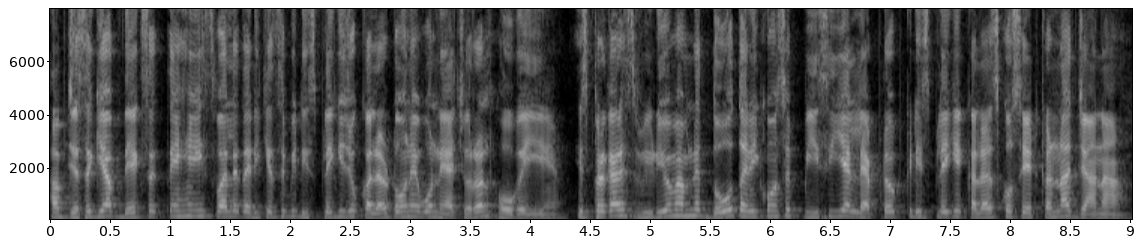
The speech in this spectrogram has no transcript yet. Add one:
अब जैसे कि आप देख सकते हैं, इस वाले तरीके से भी डिस्प्ले की जो कलर टोन है, वो नेचुरल हो गई है। इस प्रकार इस वीडियो में हमने दो तरीकों से पीसी या लैपटॉप के डिस्प्ले के कलर्स को सेट करना जाना।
